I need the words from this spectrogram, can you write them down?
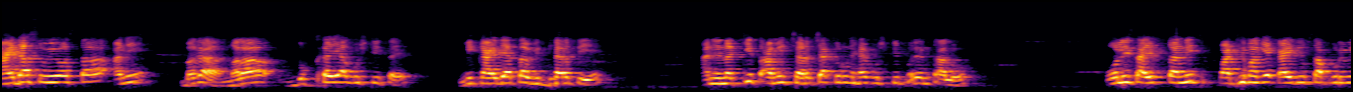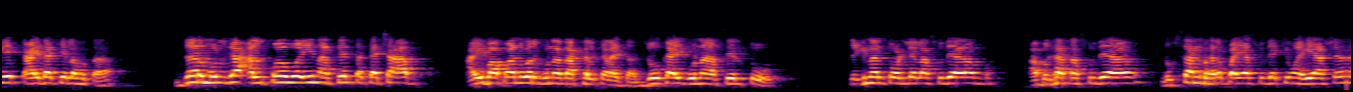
कायदा सुव्यवस्था आणि बघा मला दुःख या गोष्टीचं आहे. मी कायद्याचा विद्यार्थी आहे. आणि नक्कीच आम्ही चर्चा करून ह्या गोष्टीपर्यंत आलो. पोलीस आयुक्तांनीच पाठीमागे काही दिवसापूर्वी एक कायदा केला होता. जर मुलगा अल्पवयीन असेल तर त्याच्या आई बापांवर गुन्हा दाखल करायचा. जो काही गुन्हा असेल तो सिग्नल तोडलेला असू द्या अपघात असू द्या नुकसान भरपाई असू द्या किंवा हे अशा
